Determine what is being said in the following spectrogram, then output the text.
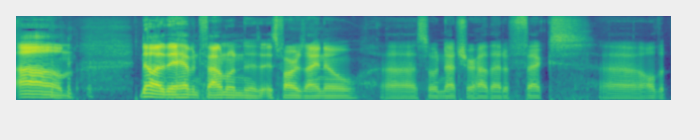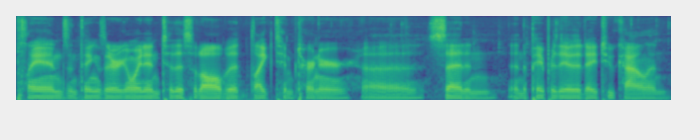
Um, no, they haven't found one as, as far as I know. Uh, so not sure how that affects uh, all the plans and things that are going into this at all. But like Tim Turner uh, said in, in the paper the other day to Colin,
